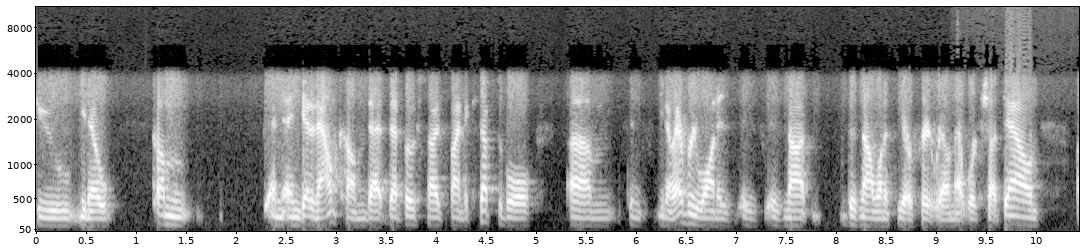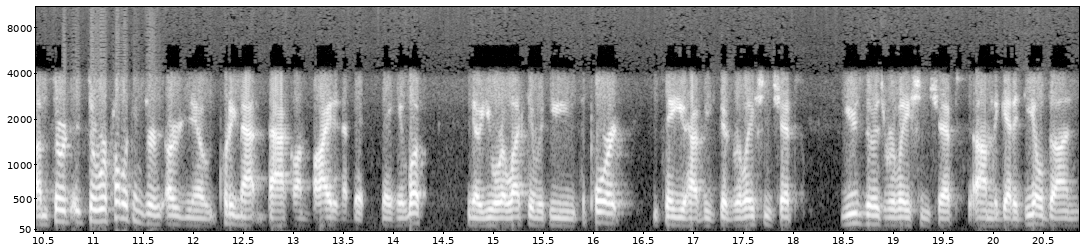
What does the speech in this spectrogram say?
to, you know, come and, and get an outcome that, that both sides find acceptable. Um, since you know everyone is, is, is not does not want to see our freight rail network shut down. Um, so so Republicans are, are you know putting that back on Biden a bit to say, hey, look, you know you were elected with union support. You say you have these good relationships. Use those relationships um, to get a deal done.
